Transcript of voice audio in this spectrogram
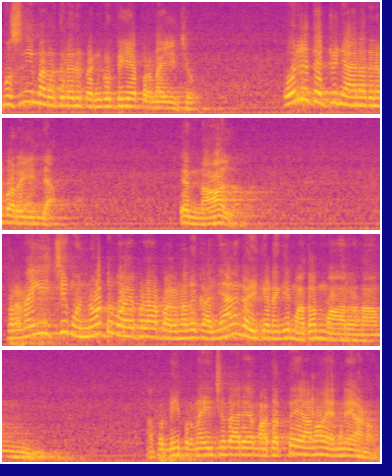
മുസ്ലിം മതത്തിലെ ഒരു പെൺകുട്ടിയെ പ്രണയിച്ചു. ഒരു തെറ്റു ഞാനതിന് പറയില്ല. എന്നാൽ പ്രണയിച്ച് മുന്നോട്ട് പോയപ്പോഴാണ് പറഞ്ഞത് കല്യാണം കഴിക്കണമെങ്കിൽ മതം മാറണം. അപ്പൊ നീ പ്രണയിച്ചതാരെ മതത്തെയാണോ എന്നെയാണോ?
